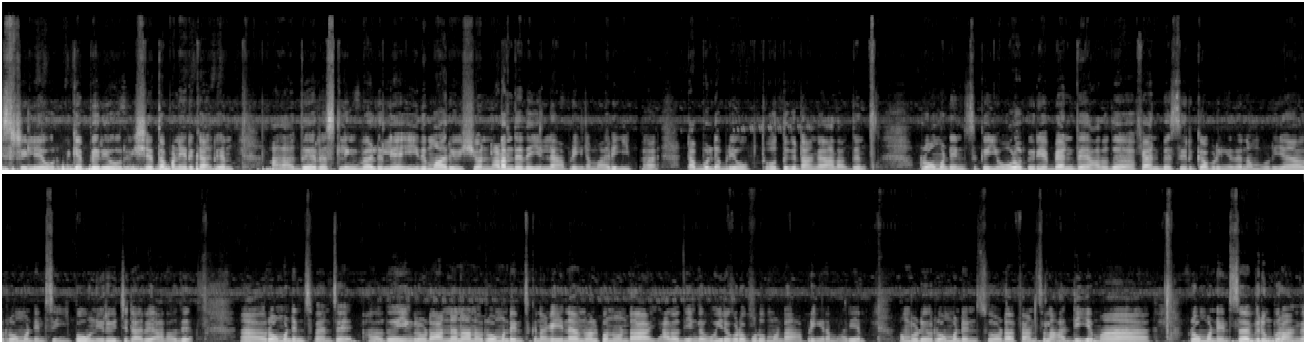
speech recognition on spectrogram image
ஹிஸ்ட்ரியிலே ஒரு மிகப்பெரிய ஒரு விஷயத்த பண்ணியிருக்காரு. அதாவது ரெஸ்லிங் வேர்ல்டுலேயே இது மாதிரி விஷயம் நடந்ததே இல்லை அப்படிங்கிற மாதிரி இப்போ டபுள் டபுள்யூ ஒத்துக்கிட்டாங்க. அதாவது ரோமன் டென்ஸுக்கு எவ்வளோ பெரிய பேன் பே அதாவது ஃபேன் பேஸ் இருக்குது அப்படிங்கிறத நம்ம ரோமன் டென்ஸு இப்போவும் நிரூபிச்சிட்டாரு. அதாவது ரோமன் டென்ஸ் ஃபேன்ஸு அதாவது எங்களோட அண்ணனான ரோமன் டென்ஸுக்கு நாங்கள் என்ன வேணாலும் பண்ணுவோம்டா. அதாவது எங்கள் உயிரை கூட கொடுப்போம்டா அப்படிங்கிற மாதிரி நம்மளுடைய ரோமன் டென்ஸோட ஃபேன்ஸ்லாம் அதிகமாக ரோமன் டென்ஸை விரும்புகிறாங்க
